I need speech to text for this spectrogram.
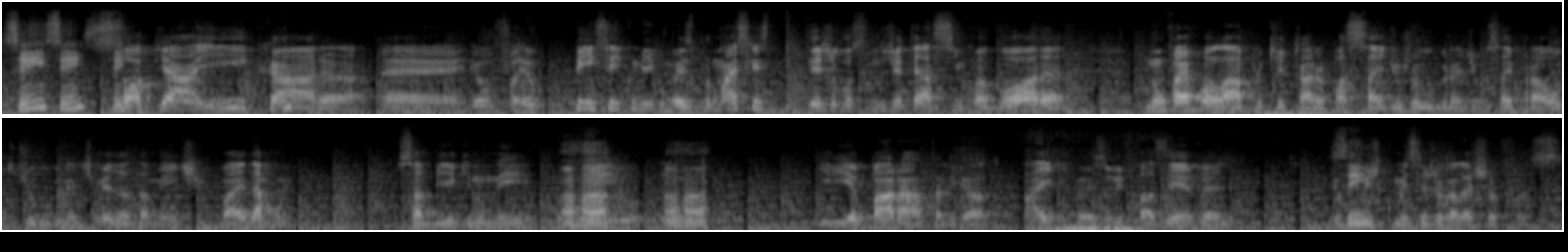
Sim, sim, sim. Só que aí, cara, é, eu, eu pensei comigo mesmo, por mais que eu esteja gostando do GTA V agora, não vai rolar, porque, cara, eu posso sair de um jogo grande, eu vou sair pra outro jogo grande imediatamente, vai dar ruim. Eu sabia que no meio, no Aham, meio eu aham. iria parar, tá ligado? Aí o que eu resolvi fazer, velho? Eu Sim. comecei a jogar Last of Us.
